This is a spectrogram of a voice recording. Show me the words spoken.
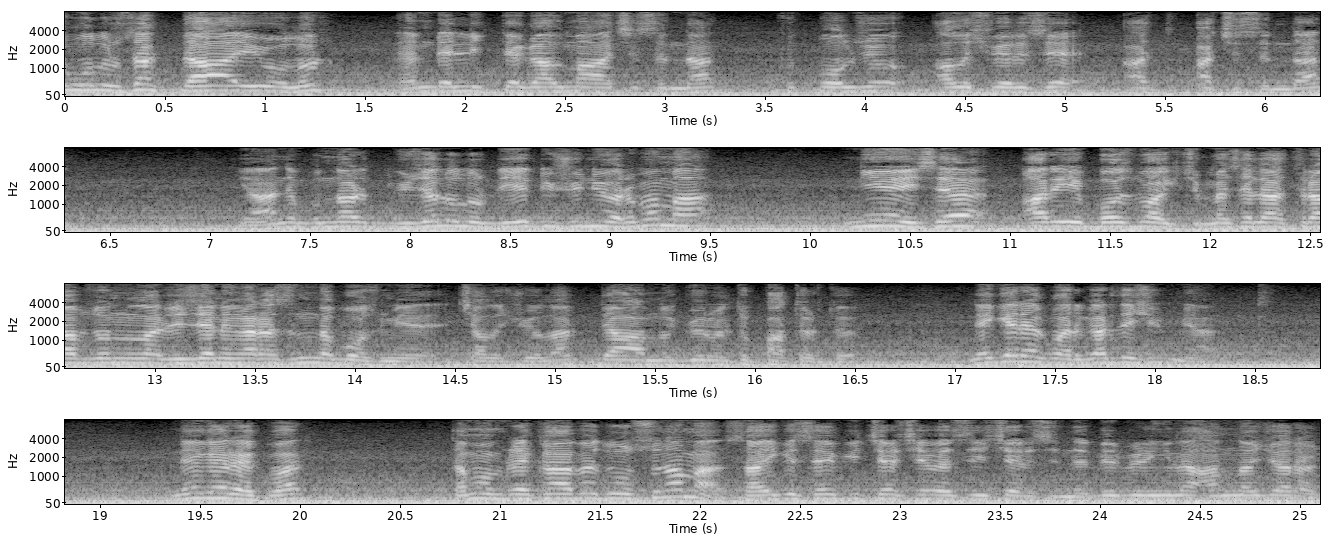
olursak daha iyi olur. Hem de ligde kalma açısından, futbolcu alışverişi açısından. Yani bunlar güzel olur diye düşünüyorum ama niyeyse arayı bozmak için. Mesela Trabzon'la Rize'nin arasını da bozmaya çalışıyorlar. Devamlı gürültü patırtı. Ne gerek var kardeşim ya? Ne gerek var? Tamam rekabet olsun ama saygı sevgi çerçevesi içerisinde birbiriyle anlaşarak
